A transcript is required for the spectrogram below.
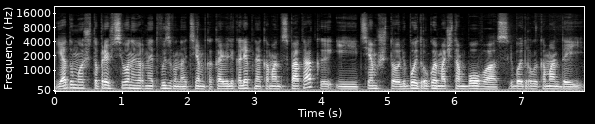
Я думаю, что прежде всего, наверное, это вызвано тем, какая великолепная команда «Спартак», и тем, что любой другой матч Тамбова с любой другой командой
